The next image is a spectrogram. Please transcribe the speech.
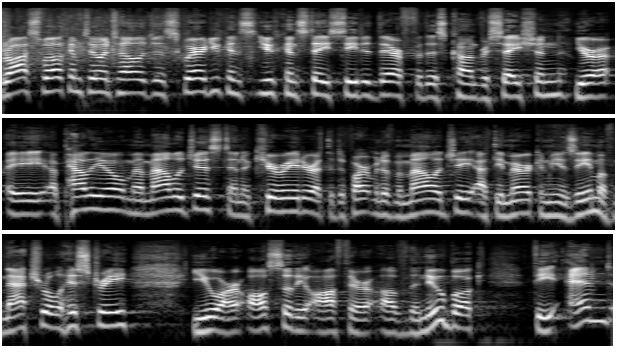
Ross, welcome to Intelligence Squared. You can, you can stay seated there for this conversation. You're a, a paleomammalogist and a curator at the Department of Mammalogy at the American Museum of Natural History. You are also the author of the new book, The End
